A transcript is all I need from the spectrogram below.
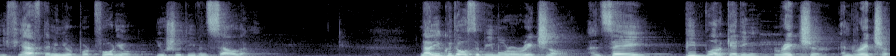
if you have them in your portfolio, you should even sell them. Now you could also be more original and say people are getting richer and richer.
